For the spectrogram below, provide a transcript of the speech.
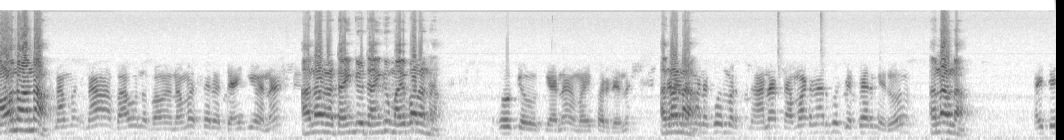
బాగున్నా అన్న? బాగున్నా బాగున్నా. నమస్తే అన్న థ్యాంక్ యూ అన్న. అన్న థ్యాంక్ యూ థ్యాంక్ యూ మైపాలన్న ఓకే ఓకే అన్న మైపర్డ్ అన్న. అన్న, అన్న. మనకు మరి అన్న టమాటా నారు కూడా చెప్పారు మీరు. అన్న అయితే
